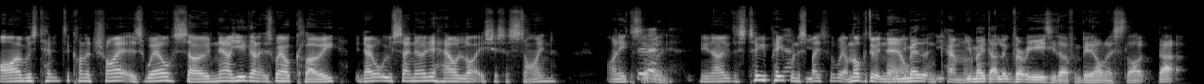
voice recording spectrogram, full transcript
I was tempted to kind of try it as well. So now you've done it as well, Chloe. You know what we were saying earlier? How like it's just a sign. I need to Do do it. it. You know, there's two people in a space for a week. I'm not going to do it now You made on that. camera. You made that look very easy, though. If I'm being honest, like that.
